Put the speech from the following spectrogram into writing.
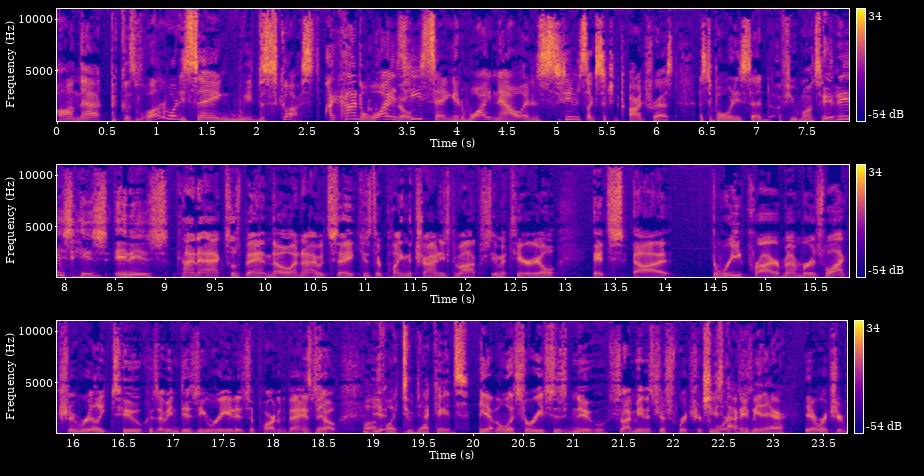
on that because a lot of what he's saying we've discussed. I kind of. but why agree, is though. he saying it? Why now? And it seems like such a contrast as to what he said a few months ago. It is his. It is kind of Axl's band, though, and I would say because they're playing the Chinese Democracy material, it's uh, three prior members. Well, actually, really two, because I mean Dizzy Reed is a part of the band. Been- so well, yeah, for like two decades. yeah, Melissa Reese is new. So I mean, it's just Richard. She's Fortus happy to be and- there. Yeah, Richard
